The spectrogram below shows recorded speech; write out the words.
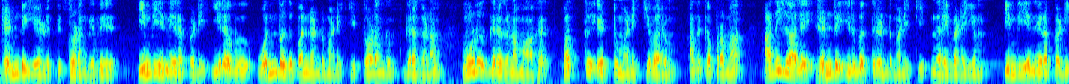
ரெண்டு ஏழுக்கு தொடங்குது. இந்திய நேரப்படி இரவு ஒன்பது பன்னெண்டு மணிக்கு தொடங்கும் கிரகணம் முழு கிரகணமாக பத்து எட்டு மணிக்கு வரும். அதுக்கப்புறமா அதிகாலை ரெண்டு இருபத்தி ரெண்டு மணிக்கு நிறைவடையும். இந்திய நேரப்படி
